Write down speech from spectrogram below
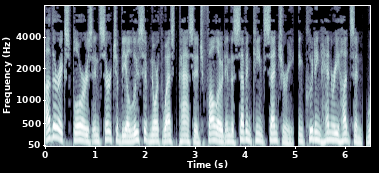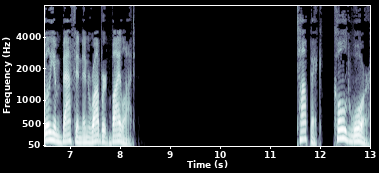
Other explorers in search of the elusive Northwest Passage followed in the 17th century, including Henry Hudson, William Baffin and Robert Bylot. Cold War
